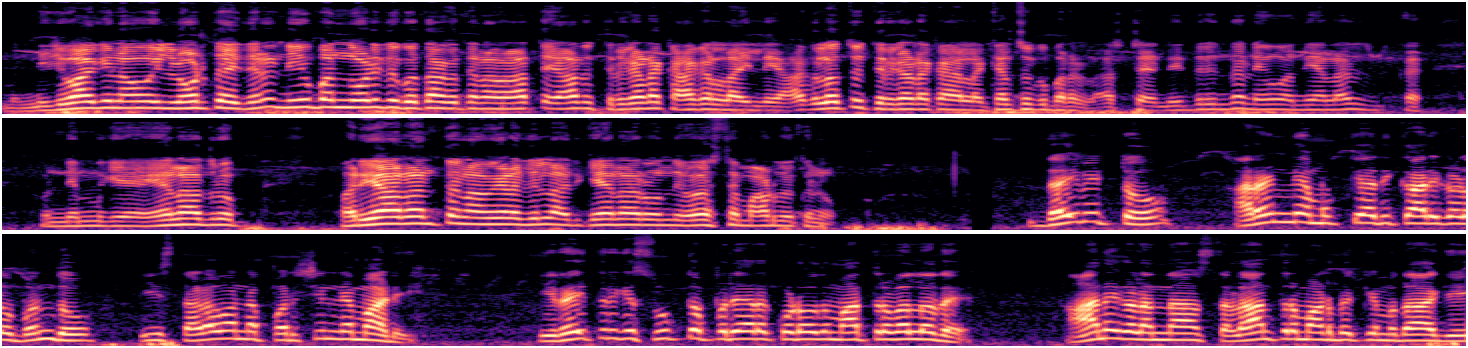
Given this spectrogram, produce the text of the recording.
ನಿಜವಾಗಿ ನಾವು ಇಲ್ಲಿ ನೋಡ್ತಾ ಇದ್ದೀರಾ ನೀವು ಬಂದು ನೋಡಿದ್ರೆ ಗೊತ್ತಾಗುತ್ತೆ, ನಾವು ರಾತ್ರಿ ಯಾರು ತಿರುಗಾಡೋಕ್ಕಾಗಲ್ಲ ಇಲ್ಲಿ, ಆಗಲತ್ತು ತಿರುಗಾಡೋಕ್ಕಾಗಲ್ಲ ಕೆಲಸಕ್ಕೂ ಬರಲ್ಲ. ಅಷ್ಟೇ, ಇದರಿಂದ ನೀವು ಒಂದು ಏನಾದರೂ, ನಿಮಗೆ ಏನಾದರೂ ಪರಿಹಾರ ಅಂತ ನಾವು ಹೇಳೋದಿಲ್ಲ, ಅದಕ್ಕೆ ಏನಾದರೂ ಒಂದು ವ್ಯವಸ್ಥೆ ಮಾಡಬೇಕು ನೀವು. ದಯವಿಟ್ಟು ಅರಣ್ಯ ಮುಖ್ಯ ಅಧಿಕಾರಿಗಳು ಬಂದು ಈ ಸ್ಥಳವನ್ನು ಪರಿಶೀಲನೆ ಮಾಡಿ. ಈ ರೈತರಿಗೆ ಸೂಕ್ತ ಪರಿಹಾರ ಕೊಡೋದು ಮಾತ್ರವಲ್ಲದೆ ಆನೆಗಳನ್ನು ಸ್ಥಳಾಂತರ ಮಾಡಬೇಕೆಂಬುದಾಗಿ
